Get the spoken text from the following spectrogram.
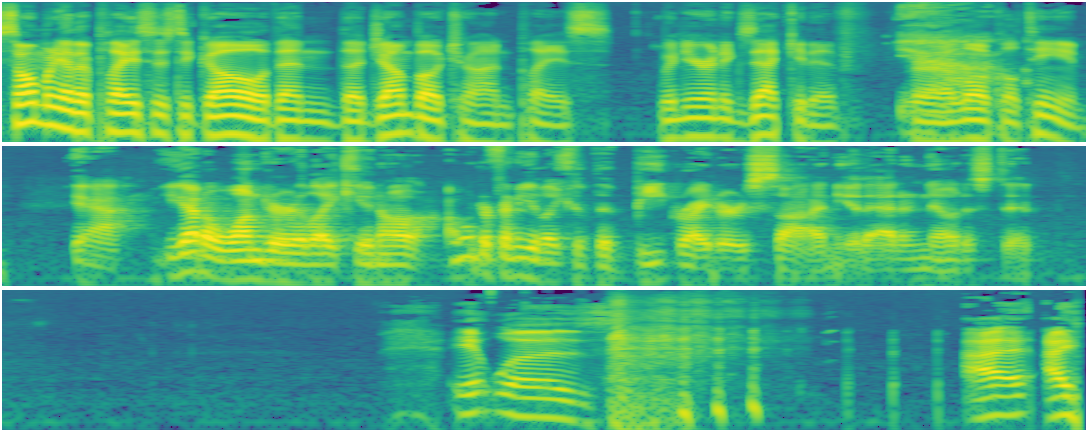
So many other places to go than the jumbotron place when you're an executive for a local team. Yeah, you got to wonder, like you know, I wonder if any like the beat writers saw any of that and noticed it. It was. I, I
